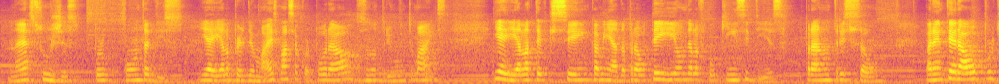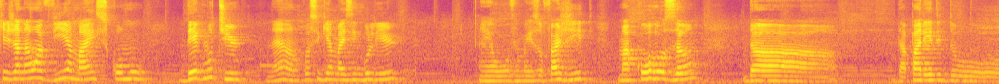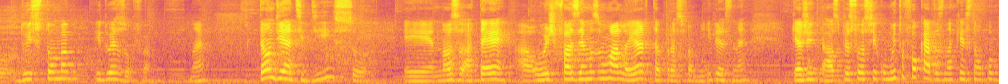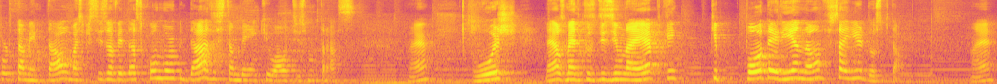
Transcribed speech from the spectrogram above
né, sujas por conta disso. E aí ela perdeu mais massa corporal, desnutriu muito mais. E aí ela teve que ser encaminhada para UTI, onde ela ficou 15 dias para nutrição parenteral, porque já não havia mais como deglutir né? Ela não conseguia mais engolir. É, houve uma esofagite, uma corrosão da, da parede do, do estômago e do esôfago, né? Então, diante disso, é, nós até hoje fazemos um alerta para as famílias, né? Que gente, as pessoas ficam muito focadas na questão comportamental, mas precisa ver das comorbidades também que o autismo traz, né? Hoje né? Os médicos diziam na época que poderia não sair do hospital. Né?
